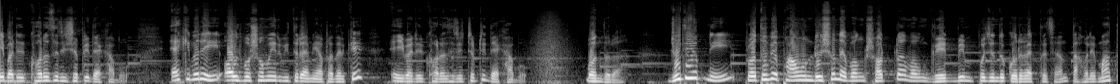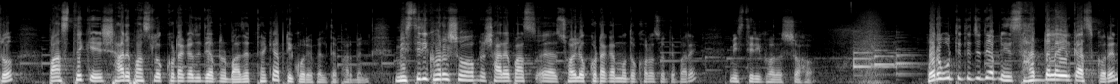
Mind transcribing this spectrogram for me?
এই বাড়ির খরচের হিসাবটি দেখাবো। একেবারেই অল্প সময়ের ভিতরে আমি আপনাদেরকে এই বাড়ির খরচের হিসাবটি দেখাবো। বন্ধুরা, যদি আপনি প্রথমে ফাউন্ডেশন এবং শর্ট টার্ম এবং গ্রেড বিম পর্যন্ত করে রাখতে চান, তাহলে মাত্র পাঁচ থেকে সাড়ে পাঁচ লক্ষ টাকা যদি আপনার বাজেট থাকে, আপনি করে ফেলতে পারবেন। মিস্ত্রি খরচ সহ আপনার সাড়ে পাঁচ ছয় লক্ষ টাকার মতো খরচ হতে পারে মিস্ত্রি খরচ সহ। পরবর্তীতে যদি আপনি সাত ডালাইয়ের কাজ করেন,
